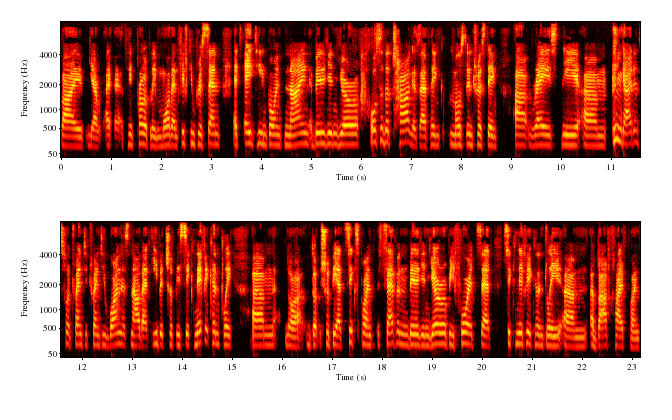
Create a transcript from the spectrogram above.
by, yeah, I, I, think probably more than 15% at 18.9 billion euro. Also, the targets, I think, most interesting uh, raised. The um, guidance for 2021 is now that EBIT should be significantly um, should be at 6.7 billion euro. Before it said significantly um, above 5.6.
